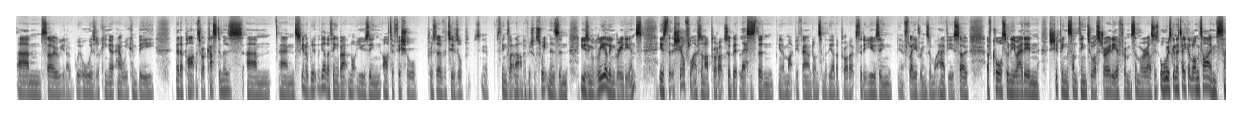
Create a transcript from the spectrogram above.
Um, so you know we're always looking at how we can be better partners for our customers, um, and you know the other thing about not using artificial preservatives or you know, things like that, artificial sweeteners, and using real ingredients, is that the shelf lives on our products are a bit less than you know might be found on some of the other products that are using you know, flavorings and what have you. So, of course, when you add in shipping something to Australia from somewhere else, it's always going to take a long time. So,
